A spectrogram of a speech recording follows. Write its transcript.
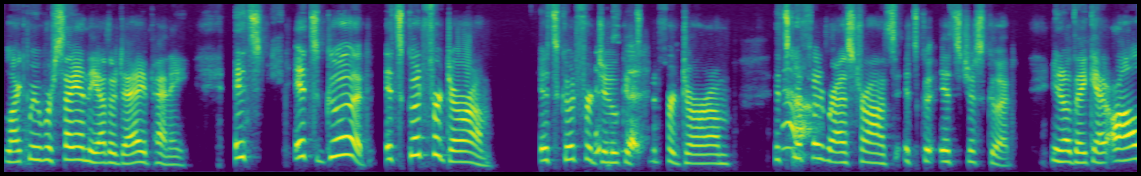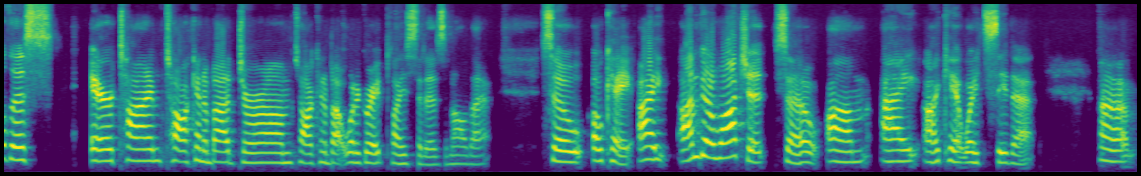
like we were saying the other day, Penny, it's it's good. It's good for Durham. It's good for It Duke. It's good. good for Durham. It's good Yeah. for restaurants. It's good. It's just good. You know, they get all this airtime talking about Durham, talking about what a great place it is and all that. So, okay, I I'm going to watch it. So, um I I can't wait to see that. Um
